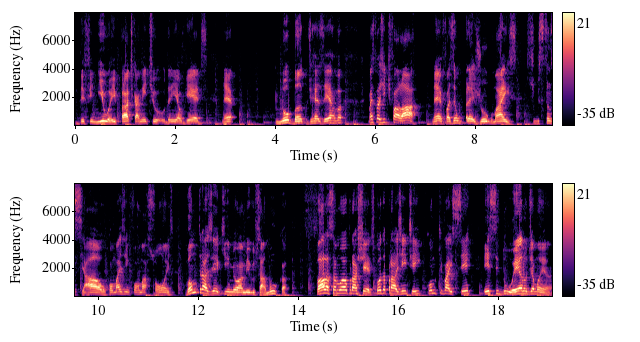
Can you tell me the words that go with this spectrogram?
definiu aí praticamente o Daniel Guedes, né? No banco de reserva. Mas pra gente falar né, fazer um pré-jogo mais substancial, com mais informações. Vamos trazer aqui meu amigo Samuca. Fala Samuel Prachetes, conta pra gente aí como que vai ser esse duelo de amanhã.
